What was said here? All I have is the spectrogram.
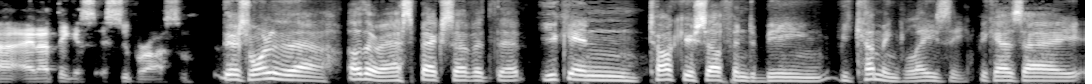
uh, and I think it's, it's super awesome. There's one of the other aspects of it that you can talk yourself into being becoming lazy because I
